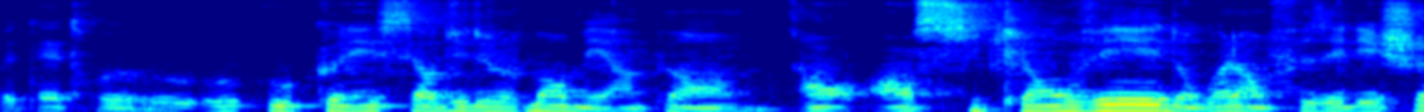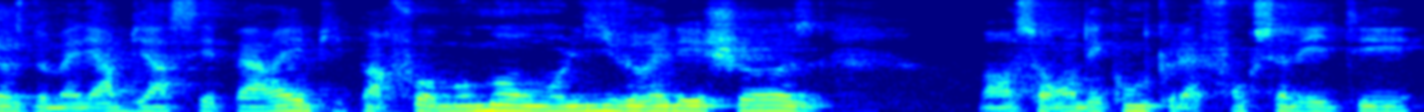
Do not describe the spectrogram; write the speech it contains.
peut-être aux, connaisseurs du développement, mais un peu en, cycle en V. Donc voilà, on faisait les choses de manière bien séparée. Puis parfois, au moment où on livrait les choses, ben, on se rendait compte que la fonctionnalité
